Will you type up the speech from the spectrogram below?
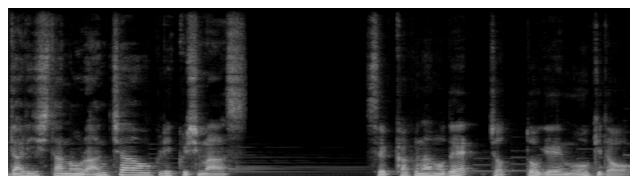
左下のランチャーをクリックします。せっかくなので、ちょっとゲームを起動。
